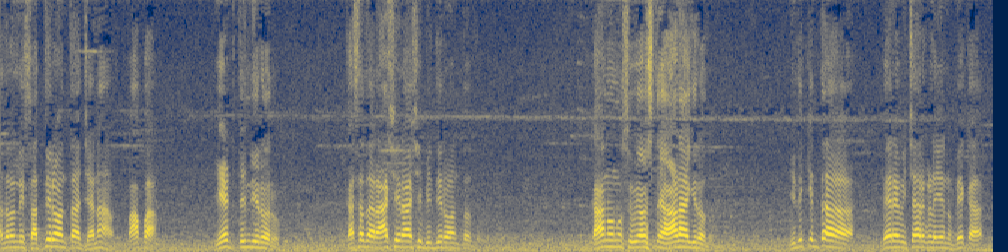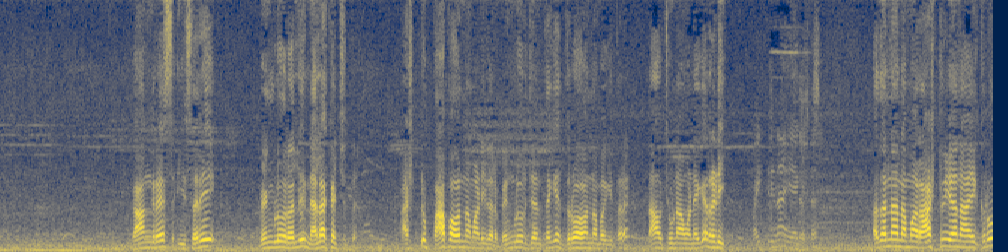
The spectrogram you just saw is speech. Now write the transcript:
ಅದರಲ್ಲಿ ಸತ್ತಿರೋಂಥ ಜನ ಪಾಪ ಏಟ್ ತಿಂದಿರೋರು, ಕಸದ ರಾಶಿ ರಾಶಿ ಬಿದ್ದಿರುವಂಥದ್ದು ಕಾನೂನು ಸುವ್ಯವಸ್ಥೆ ಹಾಳಾಗಿರೋದು. ಇದಕ್ಕಿಂತ ಬೇರೆ ವಿಚಾರಗಳೇನು ಬೇಕಾ? ಕಾಂಗ್ರೆಸ್ ಈ ಸರಿ ಬೆಂಗಳೂರಲ್ಲಿ ನೆಲ ಕಚ್ಚುತ್ತೆ. ಅಷ್ಟು ಪಾಪವನ್ನು ಮಾಡಿದ್ದಾರೆ. ಬೆಂಗಳೂರು ಜನತೆಗೆ ದ್ರೋಹವನ್ನು ಬಗೀತಾರೆ. ನಾವು ಚುನಾವಣೆಗೆ ರೆಡಿ ಅದನ್ನು ನಮ್ಮ ರಾಷ್ಟ್ರೀಯ ನಾಯಕರು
